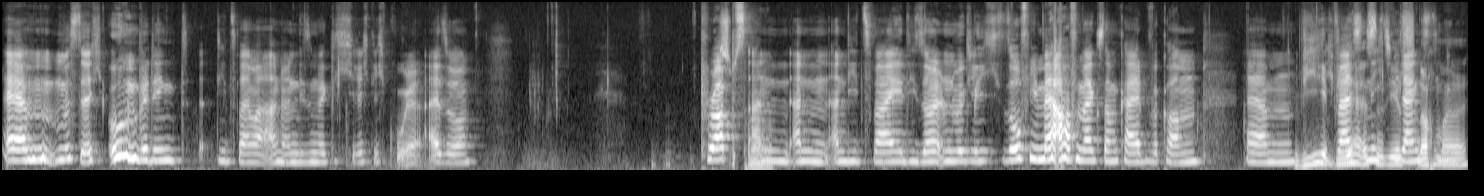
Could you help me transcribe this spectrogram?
ähm, müsst ihr euch unbedingt die zweimal anhören. Die sind wirklich richtig cool. Also Props Super. an, an, an die zwei. Die sollten wirklich so viel mehr Aufmerksamkeit bekommen. Ähm, Wie- ich wie weiß heißen nicht, sie wie jetzt lange es mal?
